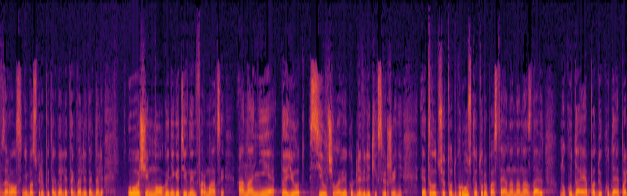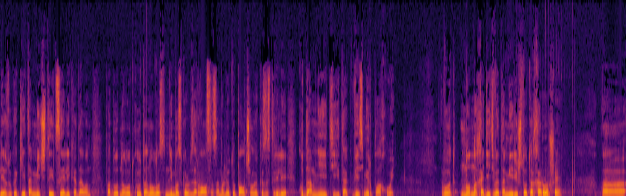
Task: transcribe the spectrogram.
взорвался небоскреб и так далее, и так далее, и так далее. Очень много негативной информации. Она не дает сил человеку для великих свершений. Это вот все тот груз, который постоянно на нас давит. Ну куда я пойду, куда я полезу? Какие там мечты и цели, когда он подводная лодка утонула, небоскреб взорвался, самолет упал, человека застрелили. Куда мне идти? И так весь мир плохой. Вот. Но находить в этом мире что-то хорошее, э,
